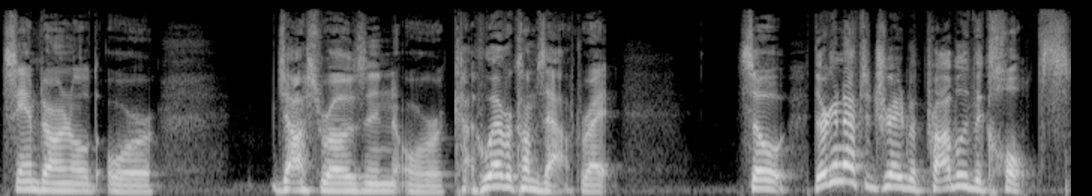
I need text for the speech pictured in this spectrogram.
Sam Darnold or Josh Rosen or whoever comes out, right? So they're going to have to trade with probably the Colts.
